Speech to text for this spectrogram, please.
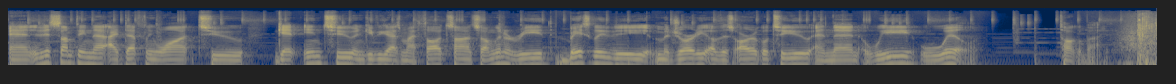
And it is something that I definitely want to get into and give you guys my thoughts on. So I'm going to read basically the majority of this article to you and then we will talk about it.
